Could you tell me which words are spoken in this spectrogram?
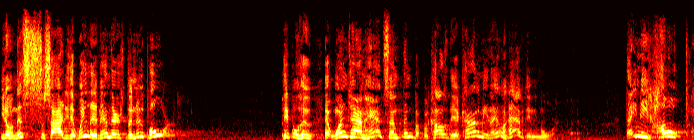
You know, in this society that we live in, there's the new poor. People who at one time had something, but because of the economy, they don't have it anymore. They need hope.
